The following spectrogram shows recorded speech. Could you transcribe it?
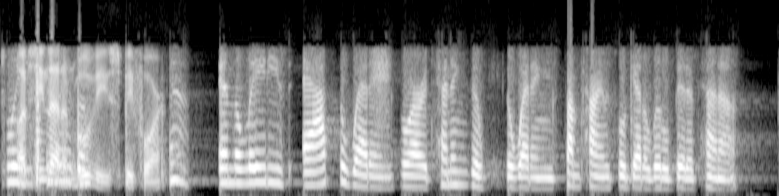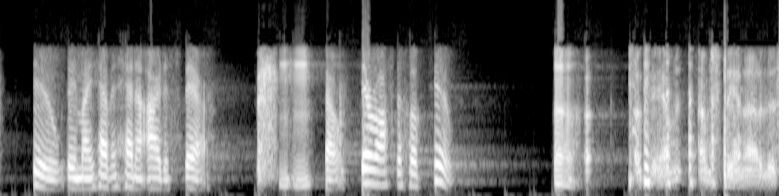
Usually- I've seen that in movies before. Yeah. And the ladies at the wedding who are attending the, the wedding sometimes will get a little bit of henna too. They might have a henna artist there. mm-hmm. So they're off the hook too. Uh-huh. Okay, I'm I'm staying out of this.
